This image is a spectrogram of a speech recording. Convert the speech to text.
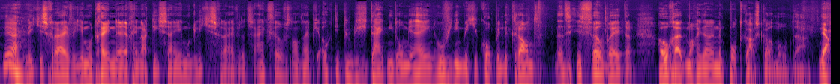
Ja. Liedjes schrijven. Je moet geen, eh, geen artiest zijn, je moet liedjes schrijven. Dat is eigenlijk veel verstand. Dan heb je ook die publiciteit niet om je heen. Hoef je niet met je kop in de krant. Dat is veel beter. Hooguit mag je dan in een podcast komen opdagen. Ja,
